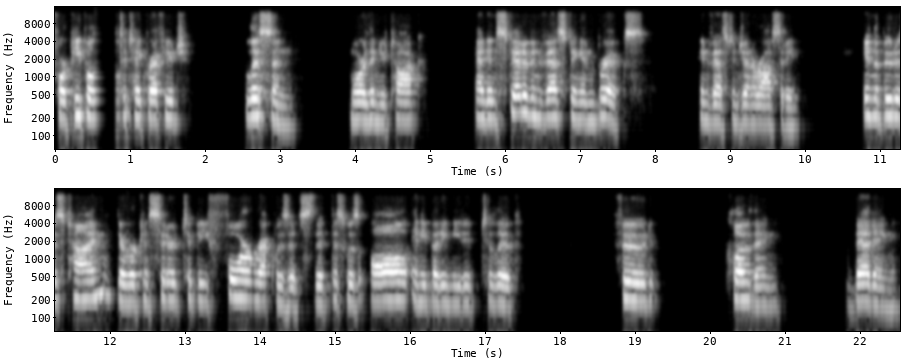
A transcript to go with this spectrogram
for people to take refuge. Listen more than you talk. And instead of investing in bricks, invest in generosity. In the Buddha's time, there were considered to be four requisites that this was all anybody needed to live food, clothing, bedding,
